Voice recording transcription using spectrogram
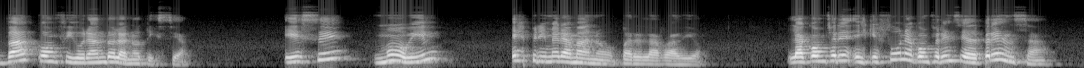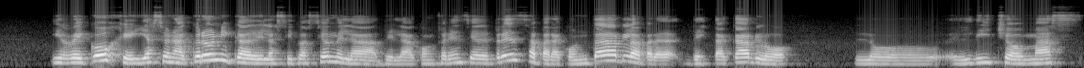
va configurando la noticia. Ese móvil es primera mano para la radio. el que fue una conferencia de prensa y recoge y hace una crónica de la situación de la, de la conferencia de prensa para contarla, para destacarlo el dicho más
